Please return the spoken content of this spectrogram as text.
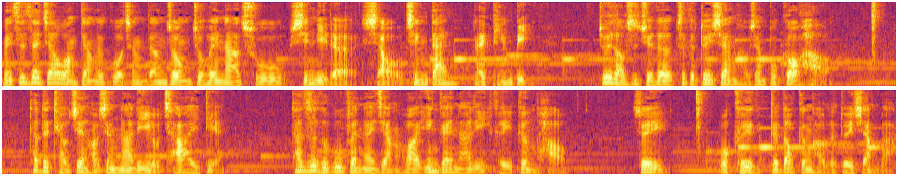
每次在交往这样的过程当中，就会拿出心里的小清单来评比，就会老是觉得这个对象好像不够好，他的条件好像哪里有差一点，他这个部分来讲的话，应该哪里可以更好。所以，我可以得到更好的对象吧，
